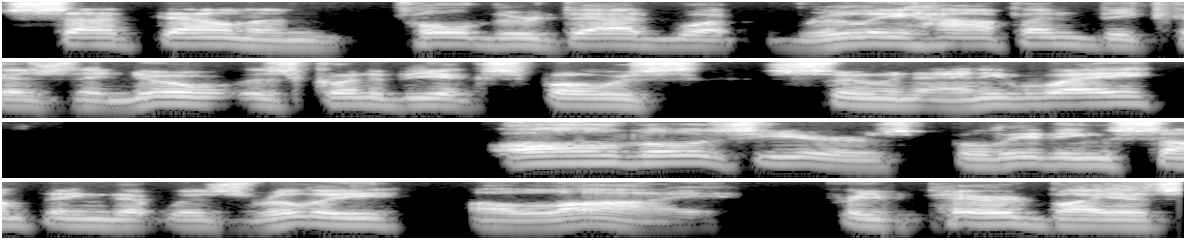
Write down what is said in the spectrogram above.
sat down and told their dad what really happened because they knew it was going to be exposed soon anyway? All those years believing something that was really a lie, prepared by his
